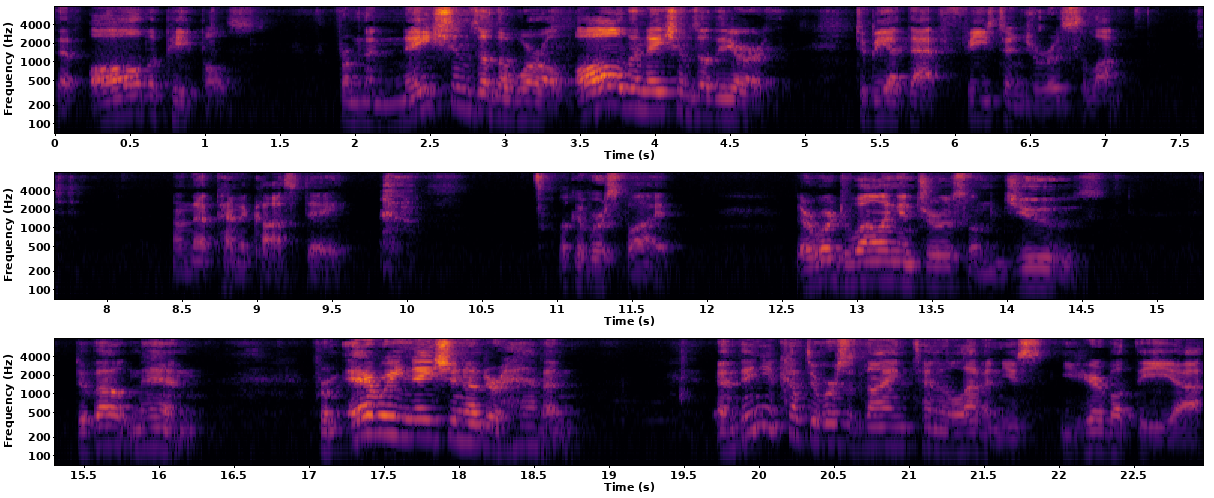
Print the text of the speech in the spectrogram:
that all the peoples from the nations of the world, all the nations of the earth, to be at that feast in Jerusalem on that Pentecost day. Look at verse 5. There were dwelling in Jerusalem Jews, devout men from every nation under heaven. And then you come to verses 9, 10, and 11. You, you hear about the, uh,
